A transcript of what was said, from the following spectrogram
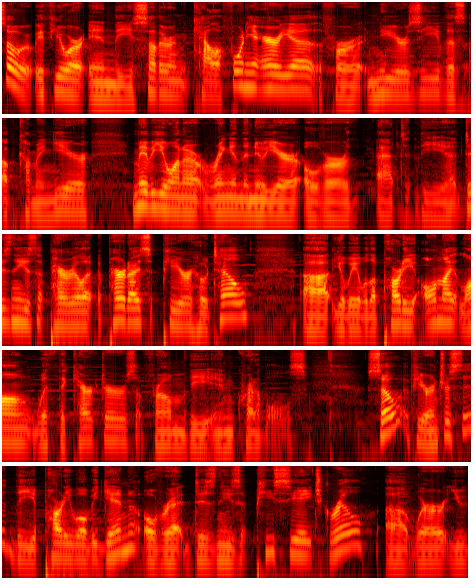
So, if you are in the Southern California area for New Year's Eve this upcoming year, maybe you want to ring in the new year over at the Disney's Paradise Pier Hotel. Uh, you'll be able to party all night long with the characters from The Incredibles. So, if you're interested, the party will begin over at Disney's PCH Grill, uh, where you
